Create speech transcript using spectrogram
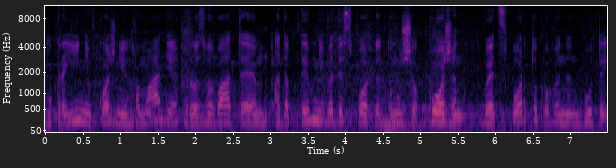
в Україні в кожній громаді розвивати адаптивні види спорту, тому що кожен вид спорту повинен бути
